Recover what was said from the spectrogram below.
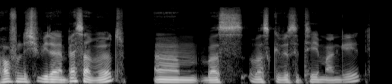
hoffentlich wieder besser wird, ähm, was, was gewisse Themen angeht.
